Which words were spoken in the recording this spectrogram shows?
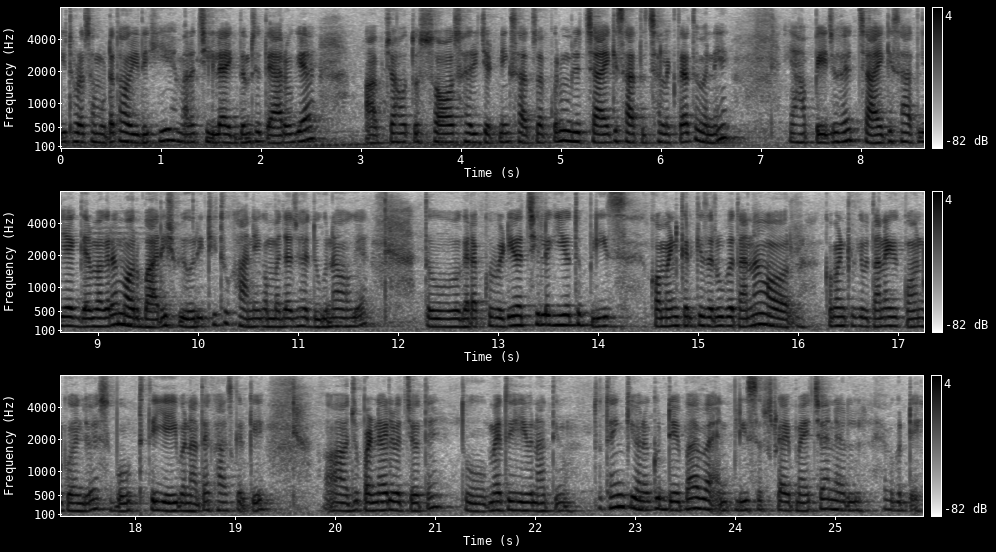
ये थोड़ा सा मोटा था और ये देखिए, हमारा चीला एकदम से तैयार हो गया आप चाहो तो सॉस, हरी चटनी के साथ सर्व करो, मुझे चाय के साथ अच्छा लगता है तो मैंने यहाँ पे जो है चाय के साथ लिया गर्मा गर्म और बारिश भी हो रही थी तो खाने का मज़ा जो है दुगना हो गया। तो अगर आपको वीडियो अच्छी लगी हो तो प्लीज़ कमेंट करके ज़रूर बताना और कमेंट करके बताना कि कौन कौन जो है सुबह उठते यही बनाता है, खास करके जो पढ़ने वाले बच्चे होते हैं। तो मैं तो यही बनाती हूँ। तो thank you and a good day bye bye and please subscribe my channel have a good day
